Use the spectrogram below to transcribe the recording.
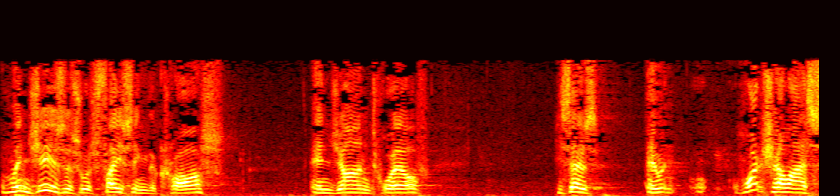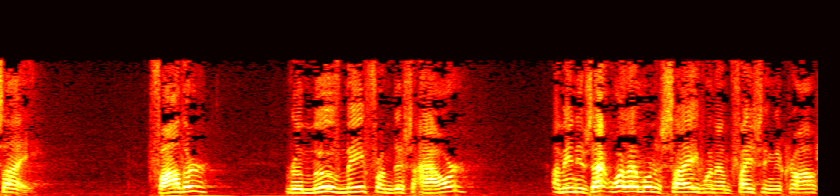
when Jesus was facing the cross in John 12, he says, And what shall I say? Father, remove me from this hour? I mean, is that what I'm going to say when I'm facing the cross?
